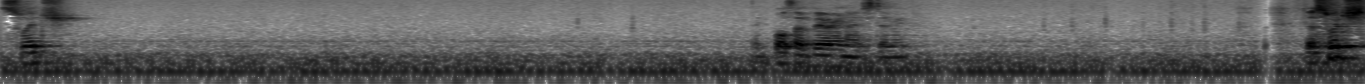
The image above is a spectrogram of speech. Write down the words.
switch. They both have very nice dimming. The Switch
